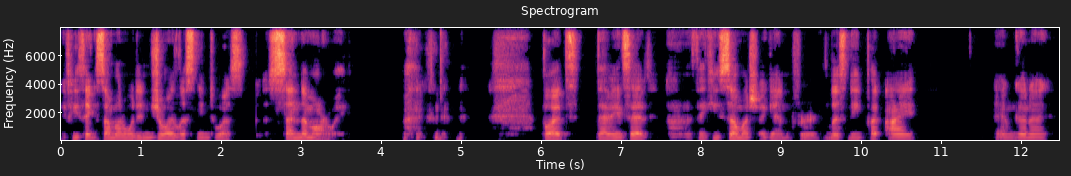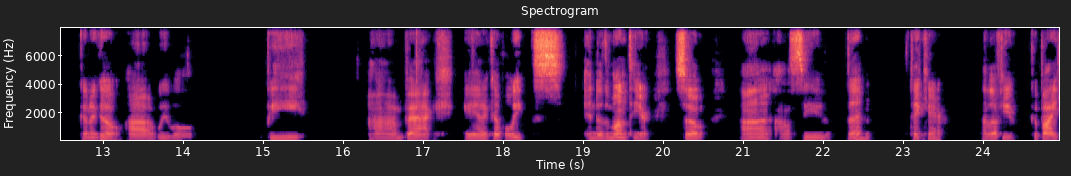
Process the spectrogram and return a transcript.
if you think someone would enjoy listening to us, send them our way. but that being said, uh, thank you so much again for listening. But I am gonna gonna go. Uh, we will be um, back in a couple weeks, end of the month here. So uh, I'll see you then. Take care. I love you. Goodbye.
